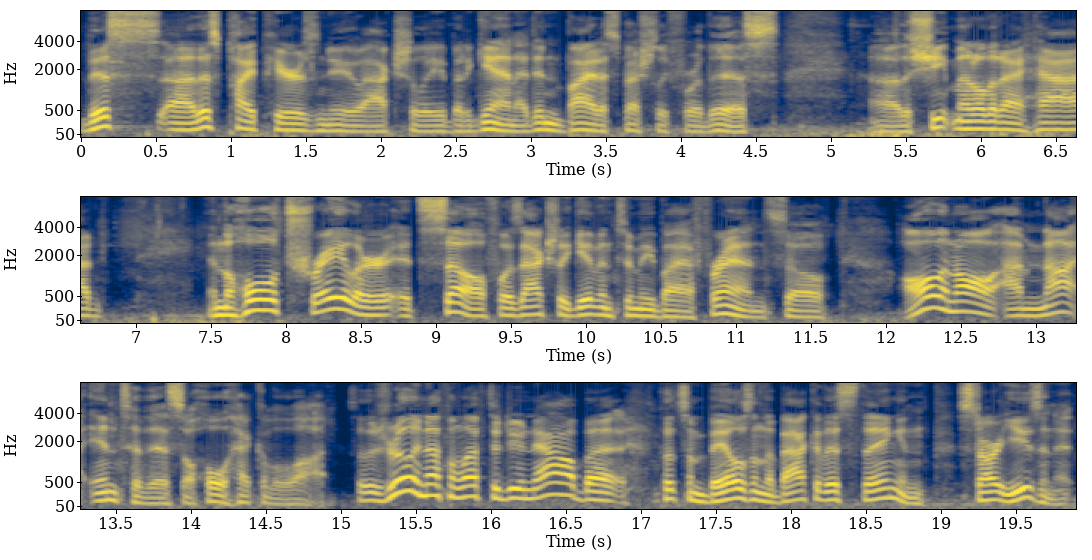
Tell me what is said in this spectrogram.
This uh, this pipe here is new actually, but again, I didn't buy it especially for this. uh, the sheet metal that I had, and the whole trailer itself was actually given to me by a friend. So all in all, I'm not into this a whole heck of a lot. So there's really nothing left to do now but put some bales in the back of this thing and start using it.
